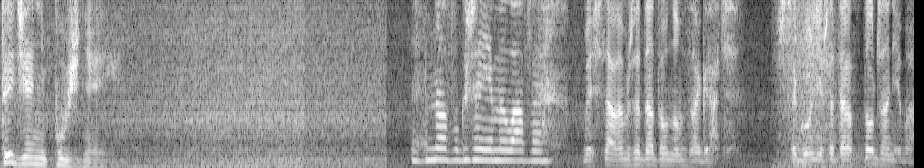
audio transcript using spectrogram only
Tydzień później. Znowu grzejemy ławę. Myślałem, że dadzą nam zagrać. Szczególnie, że teraz Dodge'a nie ma.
